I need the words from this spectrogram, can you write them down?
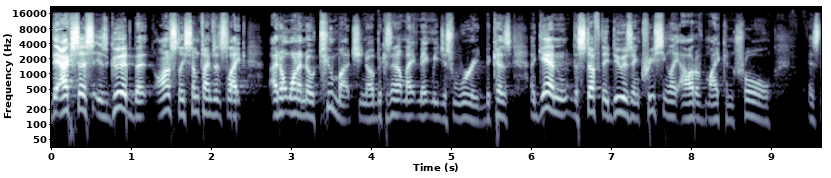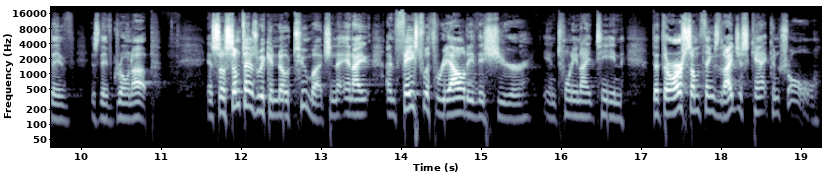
the access is good, but honestly, sometimes it's like, I don't want to know too much, you know, because then it might make me just worried. Because again, the stuff they do is increasingly out of my control as they've, as they've grown up. And so sometimes we can know too much. And, and I, I'm faced with reality this year in 2019 that there are some things that I just can't control.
